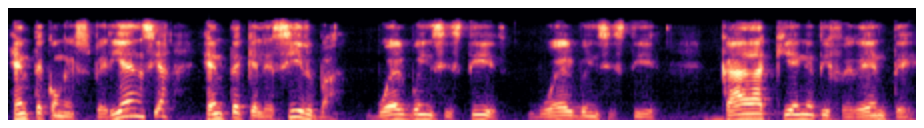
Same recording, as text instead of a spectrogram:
gente con experiencia, gente que le sirva. Vuelvo a insistir, vuelvo a insistir. Cada quien es diferente.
